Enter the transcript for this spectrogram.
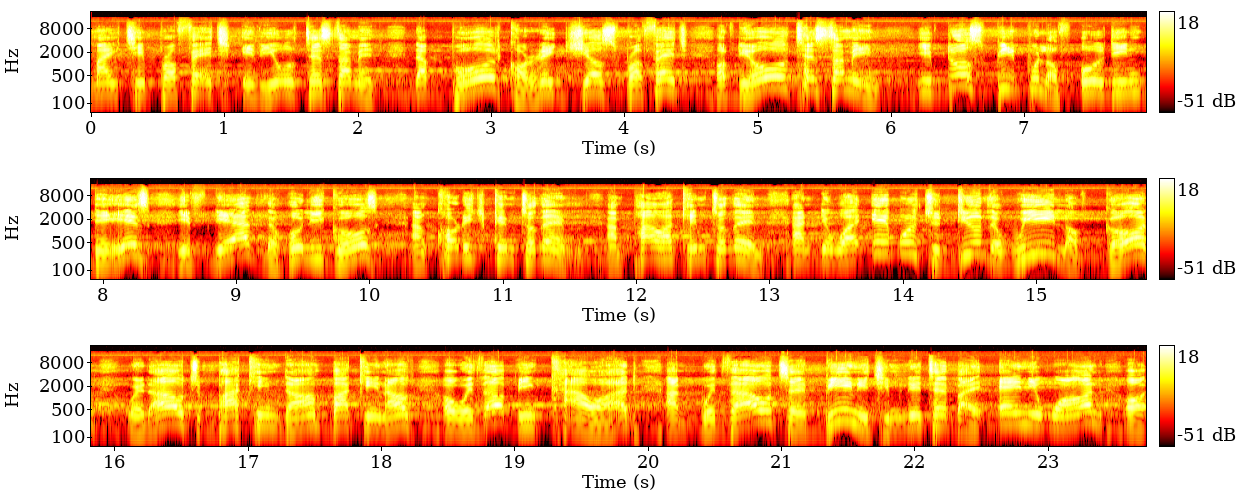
mighty prophet in the Old Testament, that bold, courageous prophet of the Old Testament, if those people of olden days, if they had the Holy Ghost and courage came to them and power came to them and they were able to do the will of God without backing down, backing out or without being coward and without uh, being intimidated by anyone or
